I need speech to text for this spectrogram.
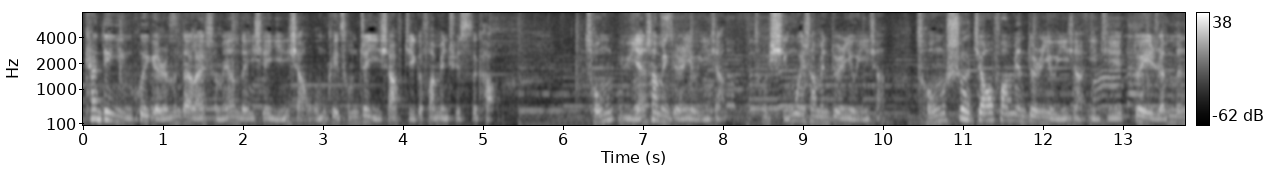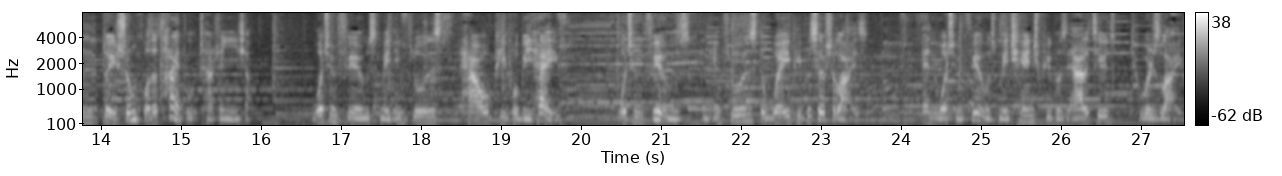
看电影会给人们带来什么样的一些影响？我们可以从这以下几个方面去思考：从语言上面给人有影响，从行为上面对人有影响，从社交方面对人有影响，以及对人们对生活的态度产生影响。Watching films may influence how people behave. Watching films can influence the way people socialize. And watching films may change people's attitudes towards life.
